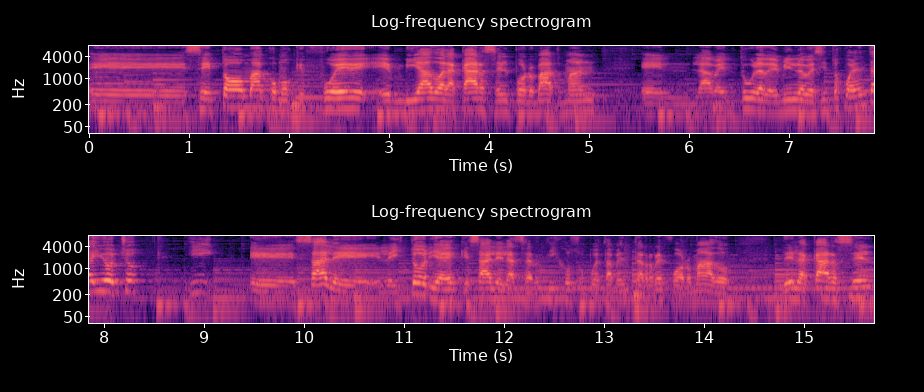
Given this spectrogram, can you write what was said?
eh, se toma como que fue enviado a la cárcel por Batman en la aventura de 1948 y eh, sale, la historia es que sale el acertijo supuestamente reformado de la cárcel,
